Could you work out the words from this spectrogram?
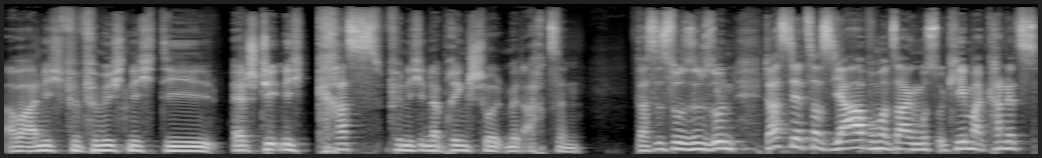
Aber nicht für, für mich nicht die. Er steht nicht krass, finde ich, in der Bringschuld mit 18. Das ist so, so, so ein. Das ist jetzt das Jahr, wo man sagen muss, okay, man kann jetzt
